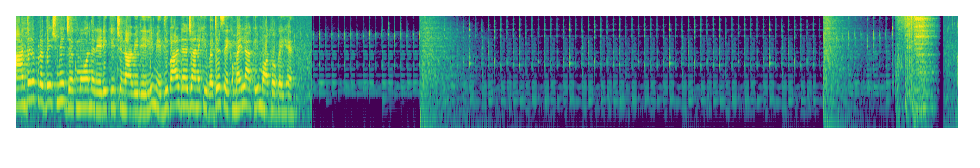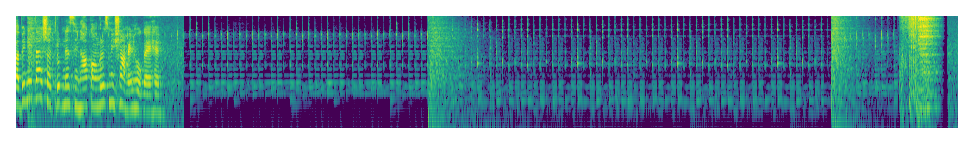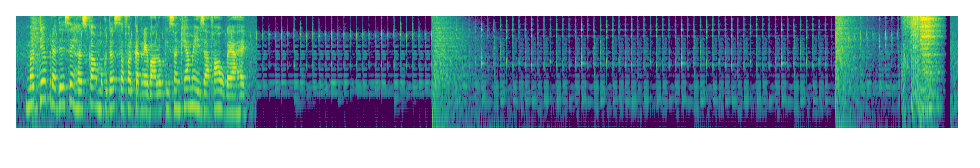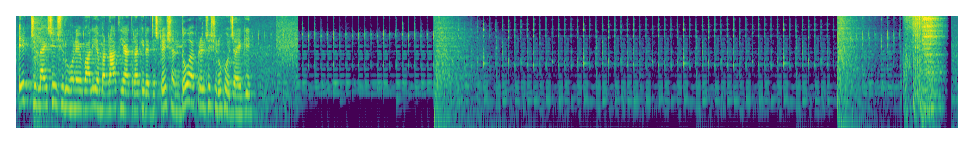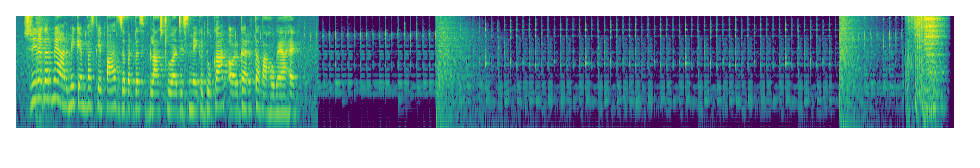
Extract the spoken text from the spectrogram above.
आंध्र प्रदेश में जगमोहन रेड्डी की चुनावी रैली में दीवार ढह जाने की वजह से एक महिला की मौत हो गई है। अभिनेता शत्रुघ्न सिन्हा कांग्रेस में शामिल हो गए हैं। मध्य प्रदेश से हज का मुकदस सफ़र करने वालों की संख्या में इजाफा हो गया है। एक जुलाई से शुरू होने वाली अमरनाथ यात्रा की रजिस्ट्रेशन 2 अप्रैल से शुरू हो जाएगी। श्रीनगर में आर्मी कैंपस के पास ज़बरदस्त ब्लास्ट हुआ, जिसमें एक दुकान और घर तबाह हो गया है।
